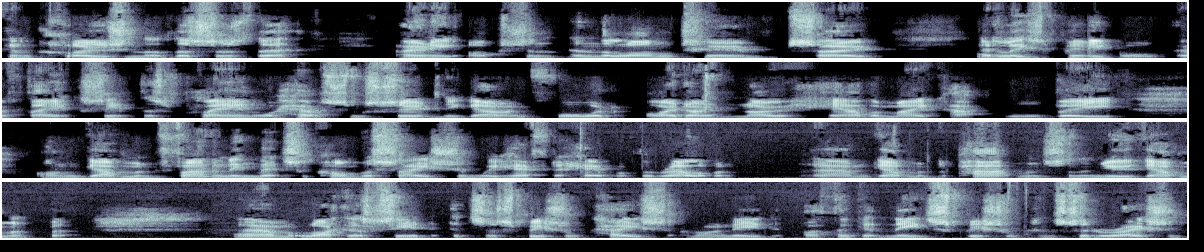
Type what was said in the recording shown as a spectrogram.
conclusion that this is the only option in the long term. So at least people, if they accept this plan, will have some certainty going forward. I don't know how the makeup will be on government funding. That's a conversation we have to have with the relevant um, government departments and the new government. But um, like I said, it's a special case, and I need, I think it needs special consideration.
